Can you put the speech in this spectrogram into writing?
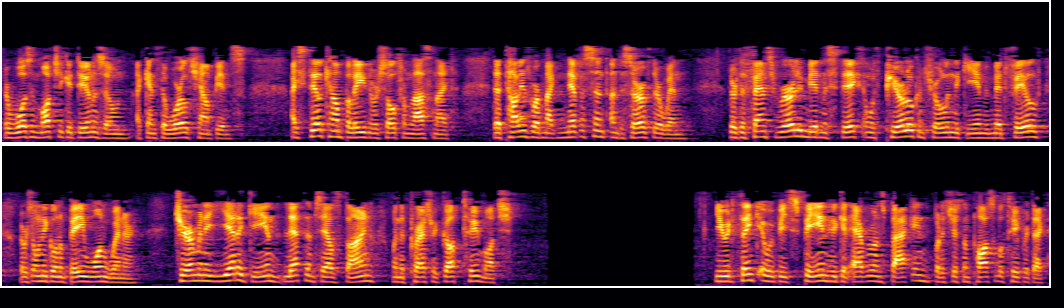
there wasn't much he could do on his own against the world champions. I still can't believe the result from last night. The Italians were magnificent and deserved their win. Their defence rarely made mistakes and with Pirlo controlling the game in midfield there was only going to be one winner. Germany yet again let themselves down when the pressure got too much. You would think it would be Spain who get everyone's backing, but it's just impossible to predict,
